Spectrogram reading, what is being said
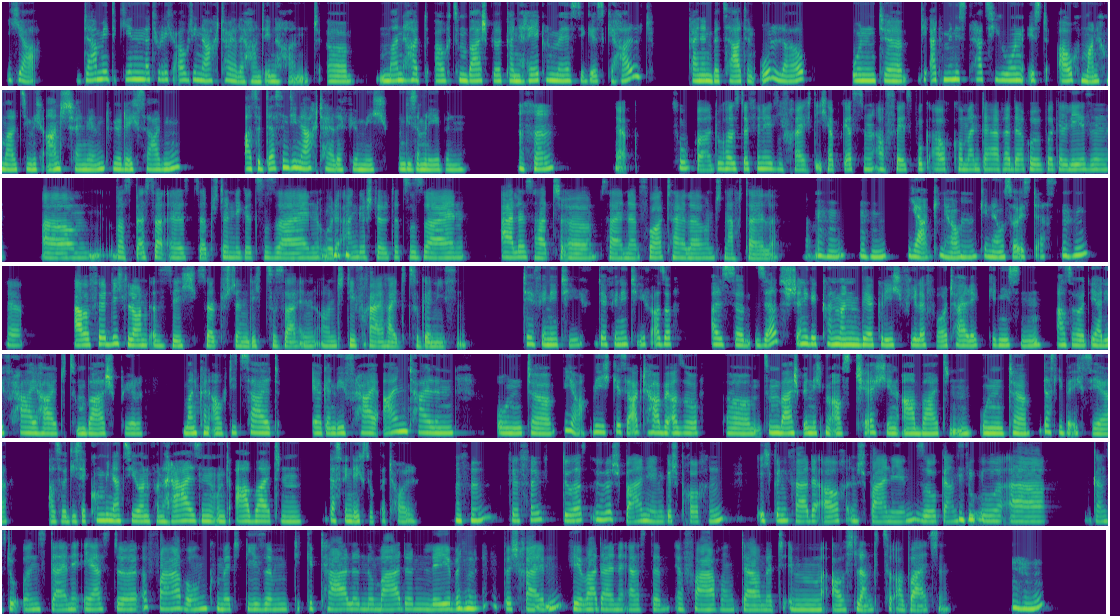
ja, damit gehen natürlich auch die Nachteile Hand in Hand. Äh, man hat auch zum Beispiel kein regelmäßiges Gehalt, keinen bezahlten Urlaub und äh, die Administration ist auch manchmal ziemlich anstrengend, würde ich sagen. Also das sind die Nachteile für mich von diesem Leben. Mhm. Ja, super. Du hast definitiv recht. Ich habe gestern auf Facebook auch Kommentare darüber gelesen, ähm, was besser ist, Selbstständige zu sein oder Angestellte zu sein. Alles hat äh, seine Vorteile und Nachteile. Mhm, mhm. Ja, genau, mhm. genau so ist das. Mhm. Ja. Aber für dich lohnt es sich, selbstständig zu sein und die Freiheit zu genießen. Definitiv, definitiv. Also als äh, Selbstständige kann man wirklich viele Vorteile genießen. Also ja, die Freiheit zum Beispiel. Man kann auch die Zeit irgendwie frei einteilen. Und äh, ja, wie ich gesagt habe, also ähm, zum Beispiel nicht nur aus Tschechien arbeiten. Und äh, das liebe ich sehr. Also diese Kombination von Reisen und Arbeiten, das finde ich super toll. Mhm, perfekt. Du hast über Spanien gesprochen. Ich bin gerade auch in Spanien. So kannst du äh, Kannst du uns deine erste Erfahrung mit diesem digitalen Nomadenleben beschreiben? Wie war deine erste Erfahrung damit, im Ausland zu arbeiten? Mhm.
